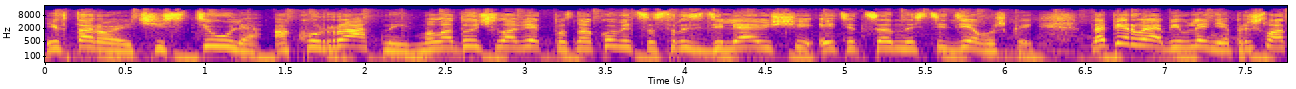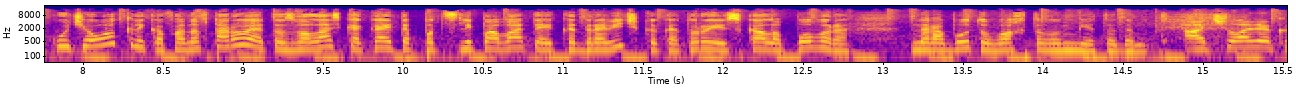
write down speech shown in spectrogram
И второе. Чистюля, аккуратный, молодой человек познакомится с разделяющей эти ценности девушкой. На первое объявление пришла куча откликов, а на второе отозвалась какая-то подслеповатая кадровичка, которая искала повара на работу вахтовым методом. А человек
